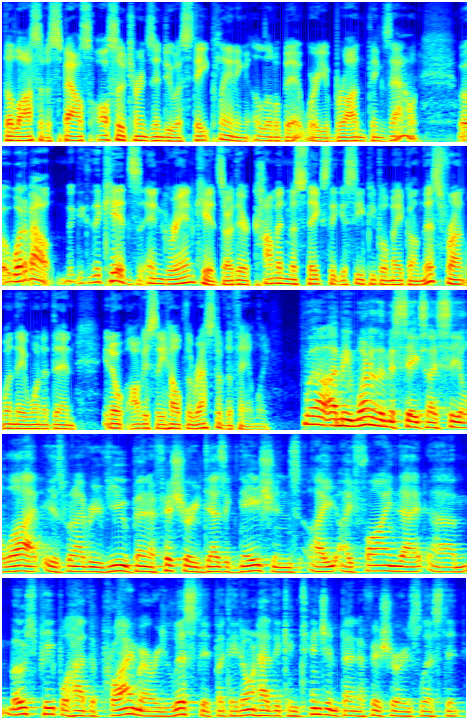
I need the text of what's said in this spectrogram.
the loss of a spouse also turns into estate planning a little bit, where you broaden things out. What about the kids and grandkids? Are there common mistakes that you see people make on this front when they want to then, you know, obviously help the rest of the family? Well, I mean, one of the mistakes I see a lot is when I review beneficiary designations, I, I find that um, most people have the primary listed, but they don't have the contingent beneficiaries listed.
